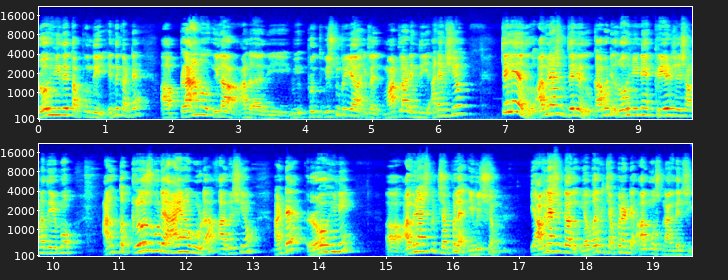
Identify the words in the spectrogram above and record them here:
రోహిణిదే తప్పు ఉంది. ఎందుకంటే ఆ ప్లాను ఇలా అండ్ అది విష్ణుప్రియ ఇట్లా మాట్లాడింది అనే విషయం తెలియదు అవినాష్కి తెలియదు. కాబట్టి రోహిణినే క్రియేట్ చేసి అన్నదేమో అంత క్లోజ్గా ఉండే ఆయన కూడా ఆ విషయం. అంటే రోహిణి అవినాష్కు చెప్పలే ఈ విషయం. ఈ అవినాష్కి కాదు ఎవరికి చెప్పనట్టే ఆల్మోస్ట్ నాకు తెలిసి.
